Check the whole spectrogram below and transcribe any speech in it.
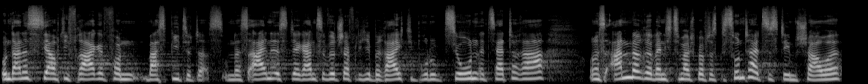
Und dann ist es ja auch die Frage von, was bietet das? Und das eine ist der ganze wirtschaftliche Bereich, die Produktion etc. Und das andere, wenn ich zum Beispiel auf das Gesundheitssystem schaue,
